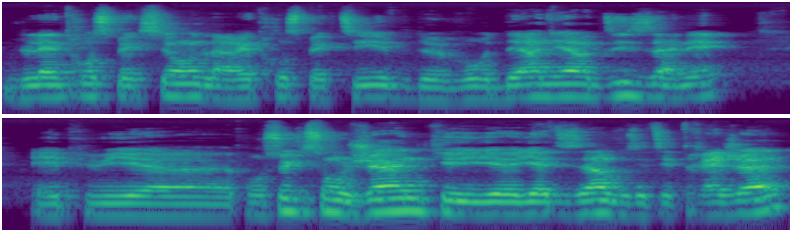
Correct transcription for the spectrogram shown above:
de l'introspection, de la rétrospective de vos dernières 10 années. Et puis, euh, pour ceux qui sont jeunes, qui, euh, il y a 10 ans, vous étiez très jeunes,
